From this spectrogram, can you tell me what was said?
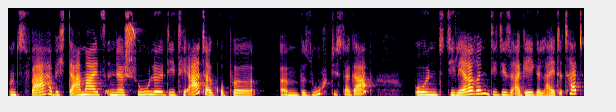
Und zwar habe ich damals in der Schule die Theatergruppe ähm, besucht, die es da gab. Und die Lehrerin, die diese AG geleitet hat,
